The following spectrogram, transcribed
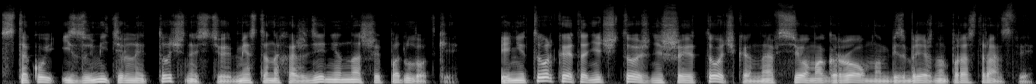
с такой изумительной точностью местонахождение нашей подлодки. И не только эта ничтожнейшая точка на всем огромном безбрежном пространстве,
